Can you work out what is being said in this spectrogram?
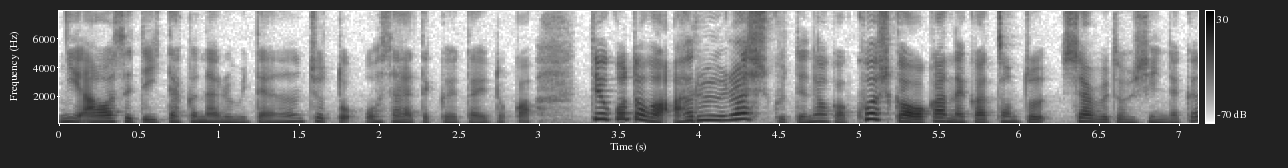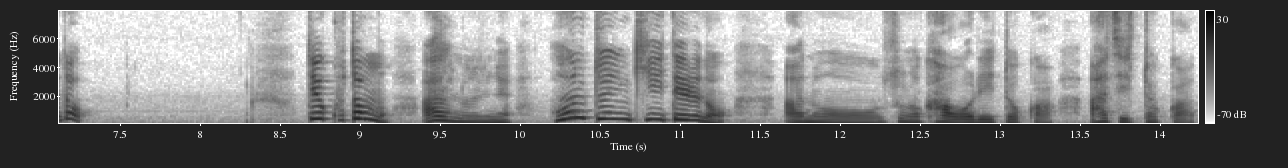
に合わせて痛くなるみたいなのをちょっと抑えてくれたりとかっていうことがあるらしくてなんか詳しくは分かんないからちゃんと調べてほしいんだけどっていうこともあるのでね本当に聞いてるの。あのその香りとか味とかっ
